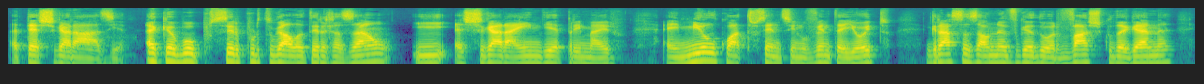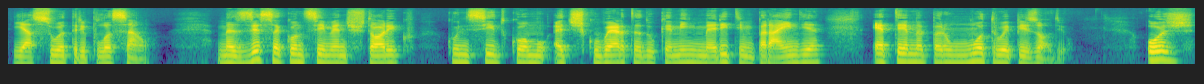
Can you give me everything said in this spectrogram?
até chegar à Ásia. Acabou por ser Portugal a ter razão e a chegar à Índia primeiro, em 1498, graças ao navegador Vasco da Gama e à sua tripulação mas esse acontecimento histórico, conhecido como a descoberta do caminho marítimo para a Índia, é tema para um outro episódio. Hoje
